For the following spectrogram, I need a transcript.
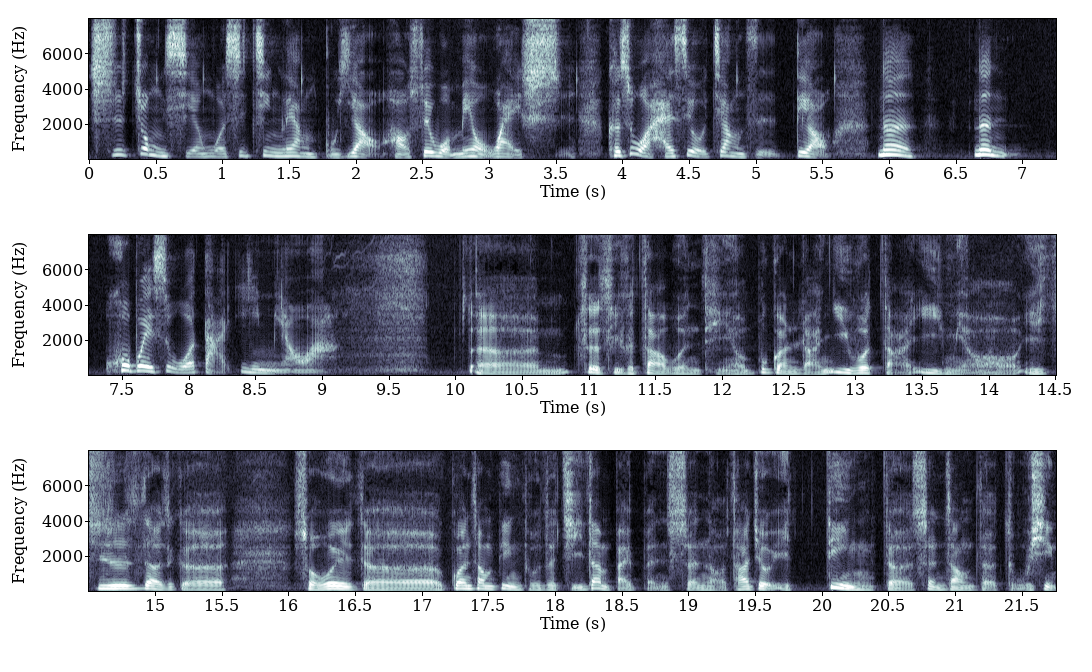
吃重咸我是尽量不要，好，所以我没有外食，可是我还是有这样子掉，那那会不会是我打疫苗啊？呃，这是一个大问题啊。不管染疫或打疫苗哦，已知的这个所谓的冠状病毒的棘蛋白本身哦，它就一定的肾脏的毒性。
